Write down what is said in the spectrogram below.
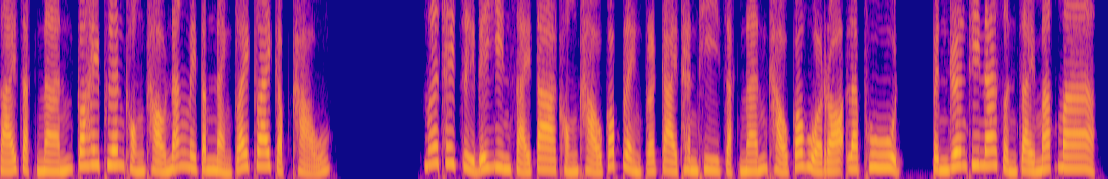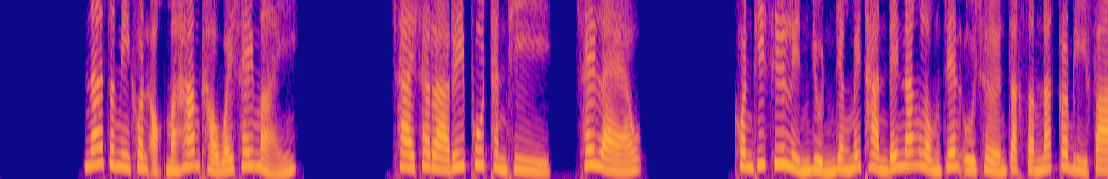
ซ้ายจากนั้นก็ให้เพื่อนของเขานั่งในตำแหน่งใกล้ ๆ กับเขา เมื่อไทจือได้ยินสายตาของเขาก็เปล่งประกายทันทีจากนั้นเขาก็หัวเราะและพูด เป็นเรื่องที่น่าสนใจมากๆ น่าจะมีคนออกมาห้ามเขาไว้ใช่ไหม ชายชารารีพูดทันที ใช่แล้ว คนที่ชื่อหลินหยุนยังไม่ทันได้นั่งลงเจี้ยนอูเฉินจากสำนักกระบี่ฟ้า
